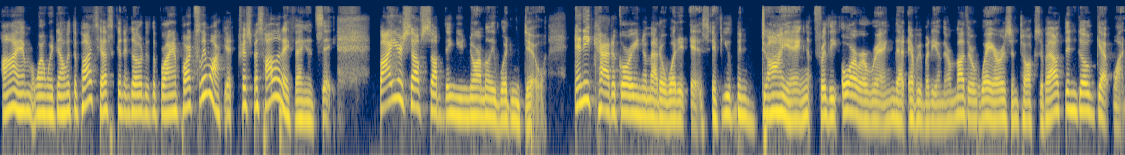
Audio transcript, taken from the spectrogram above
I am, when we're done with the podcast, going to go to the Bryant Park Flea Market Christmas holiday thing and see. Buy yourself something you normally wouldn't do. Any category, no matter what it is. If you've been dying for the Oura ring that everybody and their mother wears and talks about, then go get one.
